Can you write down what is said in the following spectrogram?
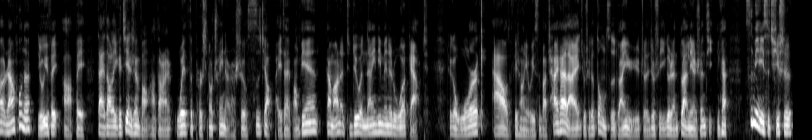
啊，然后呢，刘亦菲啊被带到了一个健身房啊，当然 with the personal trainer 是有私教陪在旁边，干嘛呢？To do a ninety minute workout。这个 work out 非常有意思，把拆开来就是个动词短语，指的就是一个人锻炼身体。你看字面意思，其实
